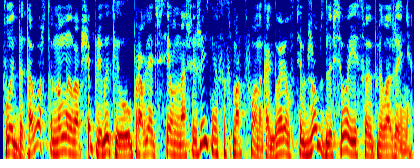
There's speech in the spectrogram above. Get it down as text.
Вплоть до того, что ну, мы вообще привыкли управлять всем в нашей жизни со смартфона. Как говорил Стив Джобс, для всего есть свое приложение.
